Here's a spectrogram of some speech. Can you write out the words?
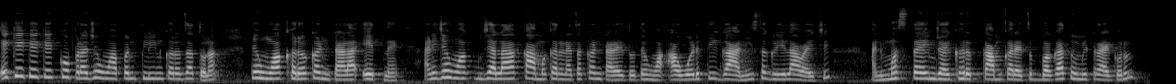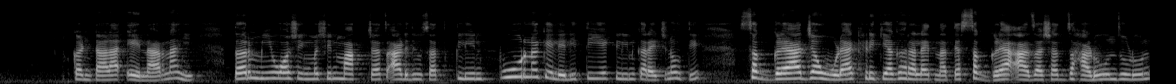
एक एक एक एक कोपरा जेव्हा आपण क्लीन करत जातो ना तेव्हा खरं कंटाळा येत नाही. आणि जेव्हा ज्याला कामं करण्याचा कंटाळा येतो तेव्हा आवडती गाणी सगळी लावायची आणि मस्त एन्जॉय करत काम करायचं. बघा तुम्ही ट्राय करून. कंटाळा येणार नाही. तर मी वॉशिंग मशीन मागच्याच आठ दिवसात क्लीन पूर्ण केलेली ती एक क्लीन करायची नव्हती. सगळ्या जेवढ्या खिडक्या घराला आहेत ना त्या सगळ्या आज अशा झाडून जुडून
